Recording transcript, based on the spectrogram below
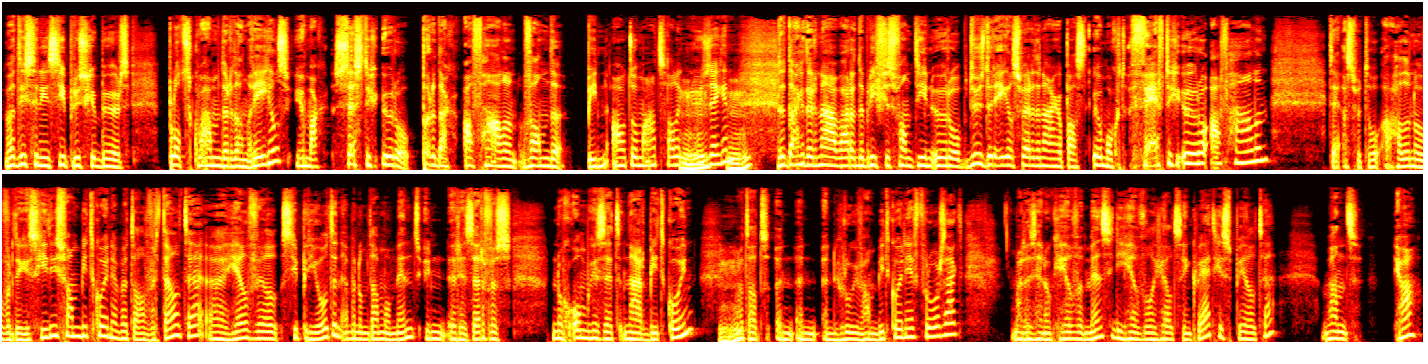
Wat is er in Cyprus gebeurd? Plots kwamen er dan regels. Je mag 60 euro per dag afhalen van de pinautomaat, zal ik Mhm, nu zeggen. De dag daarna waren de briefjes van 10 euro op, dus de regels werden aangepast. Je mocht 50 euro afhalen. Als we het hadden over de geschiedenis van Bitcoin, hebben we het al verteld. Hè? Eh, Heel veel Cyprioten hebben op dat moment hun reserves nog omgezet naar Bitcoin. Wat dat een, een, een groei van Bitcoin heeft veroorzaakt. Maar er zijn ook heel veel mensen die heel veel geld zijn kwijtgespeeld. Hè? Want ja,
